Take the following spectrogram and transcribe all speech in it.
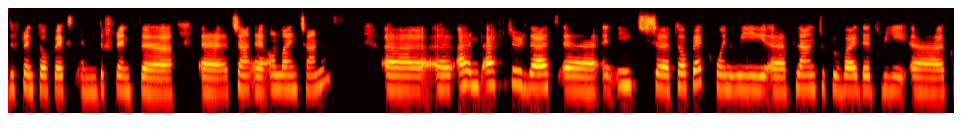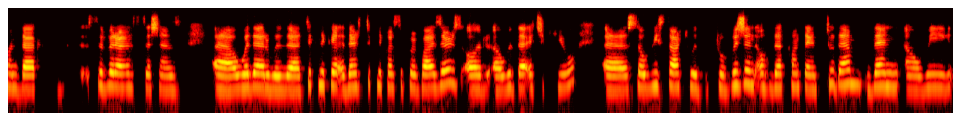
different topics in different cha online channels. Uh, uh, and after that, uh, in each topic, when we plan to provide it, we conduct several sessions, uh, whether with the technical, their technical supervisors or uh, with the HQ. Uh, so we start with provision of the content to them. Then we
